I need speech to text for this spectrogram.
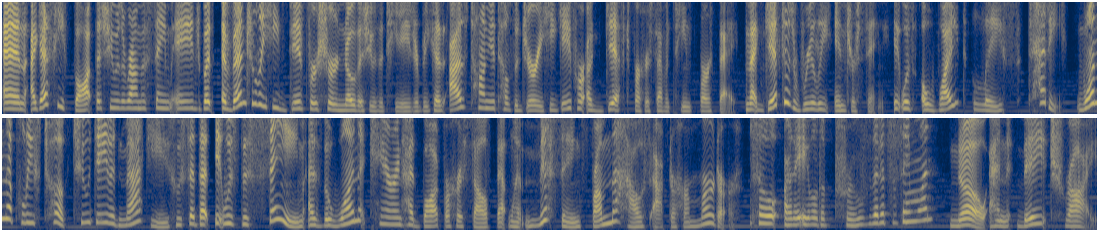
And I guess he thought that she was around the same age, but eventually he did for sure know that she was a teenager because, as Tanya tells the jury, he gave her a gift for her 17th birthday. And that gift is really interesting. It was a white lace teddy, one that police took to David Mackey, who said that it was the same as the one Karen had bought for herself that went missing from the house after her murder. So are they able to prove that it's the same one? No, and they tried.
